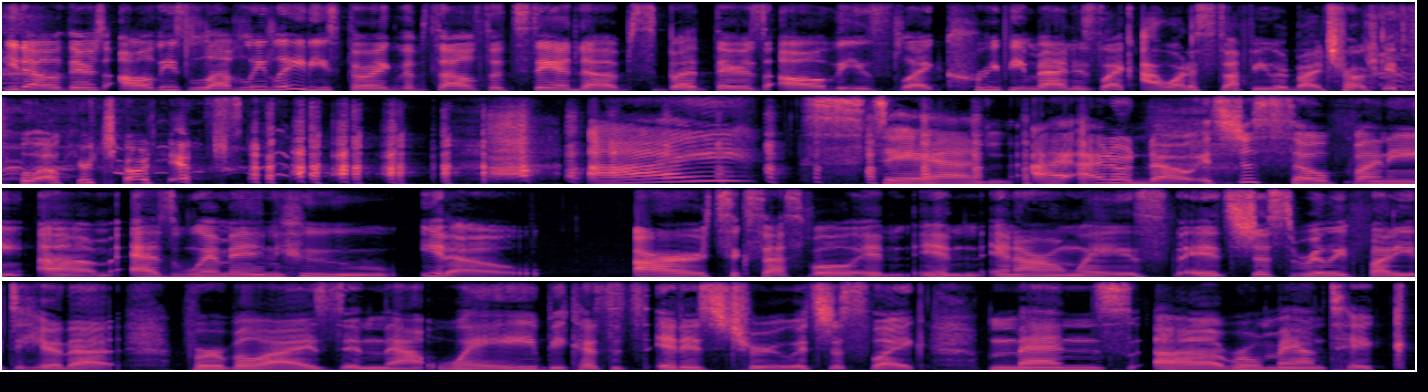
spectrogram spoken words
you know, there's all these lovely ladies throwing themselves at stand-ups, but there's all these like creepy men who's like, I want to stuff you in my trunk and pull out your toenails. I stand. I, I don't know. It's just so funny um, as women who, you know, are successful in, in in our own ways. It's just really funny to hear that verbalized in that way because it's it is true. It's just like men's uh, romantic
